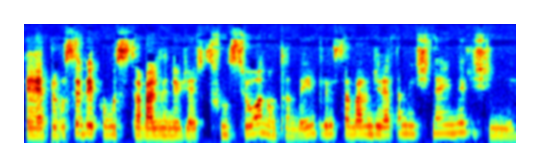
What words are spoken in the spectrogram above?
é, para você ver como esses trabalhos energéticos funcionam também, porque eles trabalham diretamente na energia,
